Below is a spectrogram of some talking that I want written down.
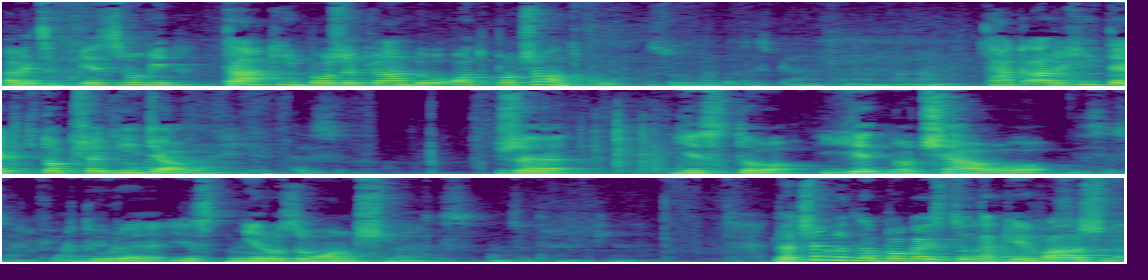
A więc Jezus mówi, taki Boży plan był od początku. Tak architekt to przewidział, że jest to jedno ciało, które jest nierozłączne. Dlaczego dla Boga jest to takie ważne?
